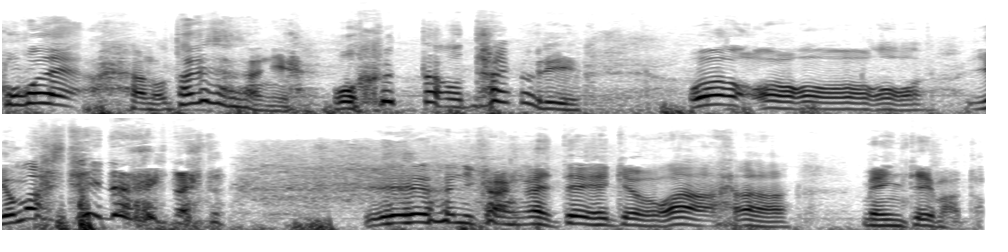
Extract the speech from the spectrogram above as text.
ここで、あの、竹下さんに送ったお便りを読ませていただきたいというふうに考えて、今日はメインテーマと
